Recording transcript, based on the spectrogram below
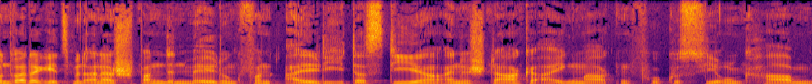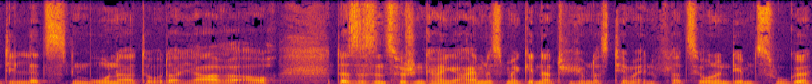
Und weiter geht's mit einer spannenden Meldung von Aldi, dass die ja eine starke Eigenmarkenfokussierung haben, die letzten Monate oder Jahre auch. Das ist inzwischen kein Geheimnis mehr, geht natürlich um das Thema Inflation in dem Zuge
